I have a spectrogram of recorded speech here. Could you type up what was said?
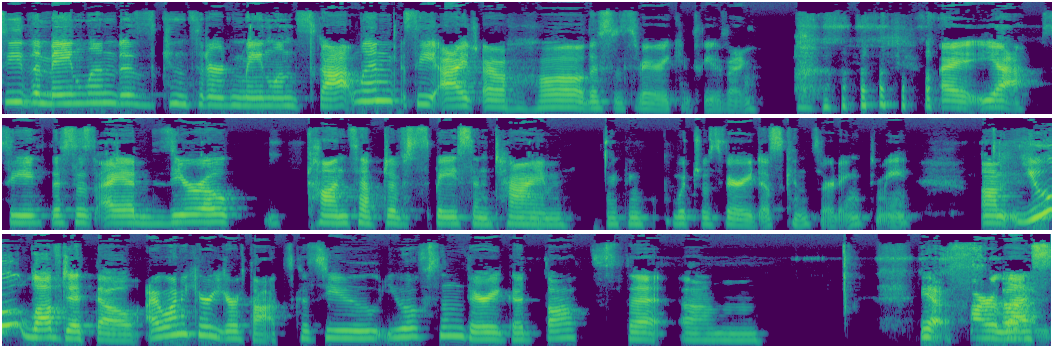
see, the mainland is considered mainland Scotland. See, I oh, oh this is very confusing. I yeah. See, this is I had zero concept of space and time. I think, which was very disconcerting to me. Um, you loved it though. I want to hear your thoughts because you you have some very good thoughts that um yes are less.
